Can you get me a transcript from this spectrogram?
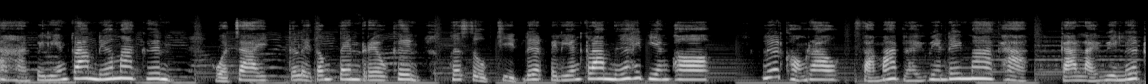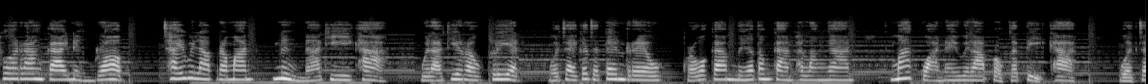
อาหารไปเลี้ยงกล้ามเนื้อมากขึ้น หัวใจก็เลยต้องเต้นเร็วขึ้น เพื่อสูบฉีดเลือดไปเลี้ยงกล้ามเนื้อให้เพียงพอ เลือดของเราสามารถไหลเวียนได้มากค่ะ การไหลเวียนเลือดทั่วร่างกายหนึ่งรอบ ใช้เวลาประมาณ 1 นาทีค่ะ เวลาที่เราเครียด หัวใจก็จะเต้นเร็ว เพราะว่ากล้ามเนื้อต้องการพลังงาน มากกว่าในเวลาปกติค่ะ หัวใจ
